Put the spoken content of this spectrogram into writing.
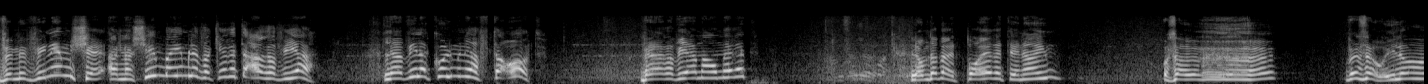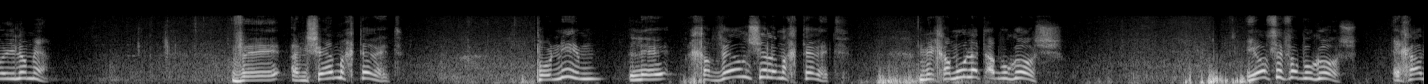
ומבינים שאנשים באים לבקר את הערבייה, להביא לה כל מיני הפתעות. והערבייה מה אומרת? לא מדברת, פוערת עיניים, עושה... וזהו, היא לא, היא לא מאה. ואנשי המחתרת פונים לחבר של המחתרת מחמולת אבו גוש, יוסף אבו גוש, אחד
